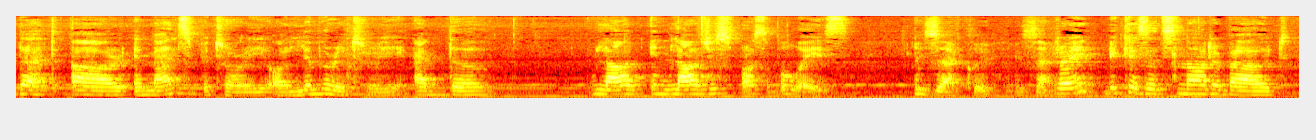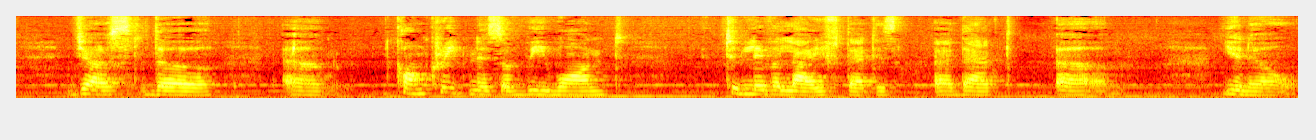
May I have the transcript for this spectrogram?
that are emancipatory or liberatory at the lar- in largest possible ways, Exactly, exactly. right? Because it's not about just the um, concreteness of we want to live a life that is uh, that um, you know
